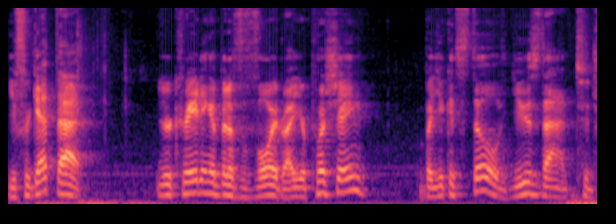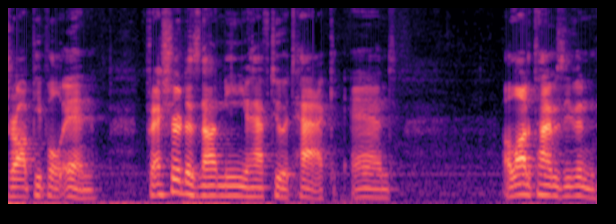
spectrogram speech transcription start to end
you forget that you're creating a bit of a void, right? You're pushing, but you can still use that to draw people in. Pressure does not mean you have to attack, and a lot of times, even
